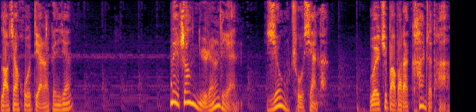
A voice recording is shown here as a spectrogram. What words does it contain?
老小虎点了根烟。那张女人脸又出现了，委屈巴巴的看着他，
